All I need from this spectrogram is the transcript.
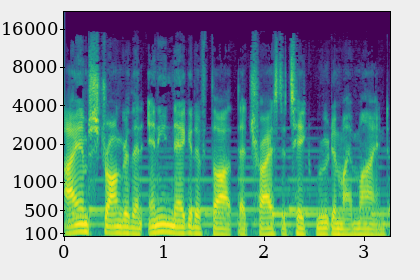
I am stronger than any negative thought that tries to take root in my mind.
